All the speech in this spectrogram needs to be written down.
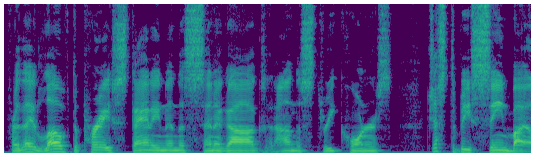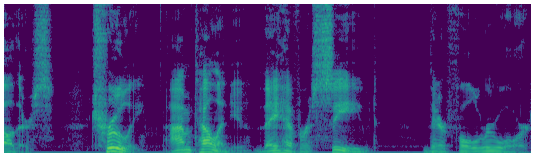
for they love to pray standing in the synagogues and on the street corners, just to be seen by others. Truly, I'm telling you, they have received their full reward.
